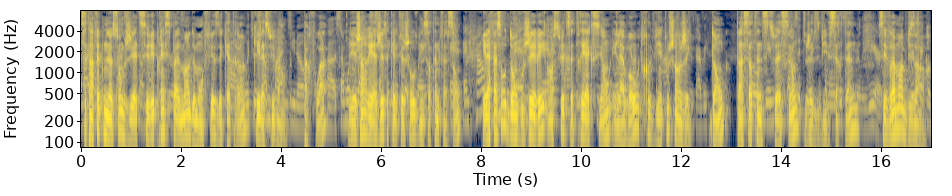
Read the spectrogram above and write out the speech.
C'est en fait une leçon que j'ai attirée principalement de mon fils de 4 ans, qui est la suivante. Parfois, les gens réagissent à quelque chose d'une certaine façon, et la façon dont vous gérez ensuite cette réaction et la vôtre vient tout changer. Donc, dans certaines situations, je dis bien certaines, c'est vraiment bizarre.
